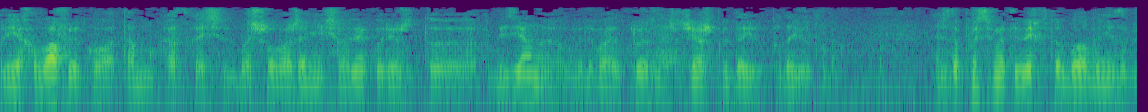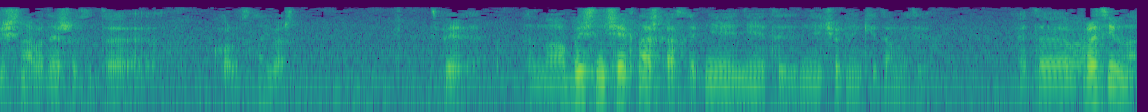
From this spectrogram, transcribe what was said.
приехал в Африку, а там, как сказать, большое уважение к человеку, режут э, обезьяну, выливают кровь, значит, чашку и дают, подают ему. Значит, допустим, это вещь, которая была бы не запрещена. Вода, что это корус, ну, не важно. Теперь, но обычный человек наш, как сказать, не, не, это, не черненькие там эти. Это противно.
